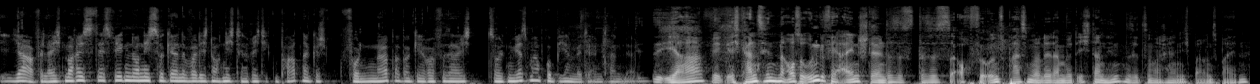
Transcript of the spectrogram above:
ja, vielleicht mache ich es deswegen noch nicht so gerne, weil ich noch nicht den richtigen Partner gefunden habe. Aber Gero, vielleicht sollten wir es mal probieren mit dem Tandem. Ja, ich kann es hinten auch so ungefähr einstellen, dass es, dass es auch für uns passen würde. Dann würde ich dann hinten sitzen wahrscheinlich bei uns beiden.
